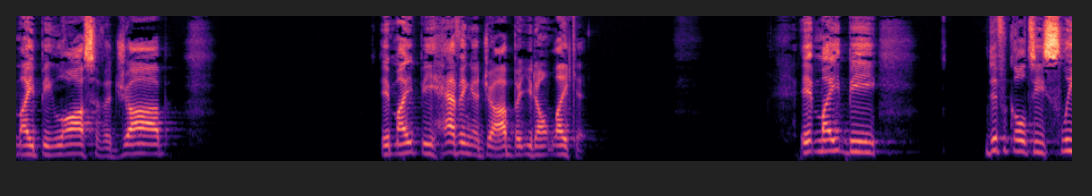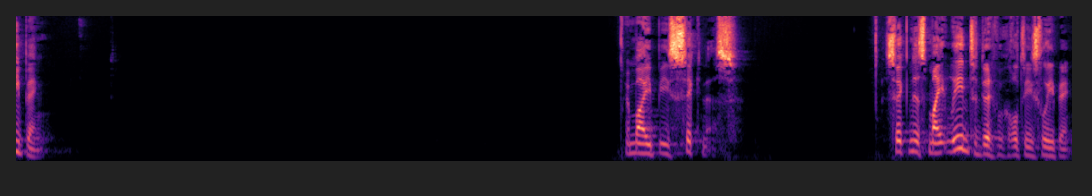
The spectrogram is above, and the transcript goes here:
might be loss of a job. It might be having a job, but you don't like it. It might be difficulty sleeping. It might be sickness. Sickness might lead to difficulty sleeping.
